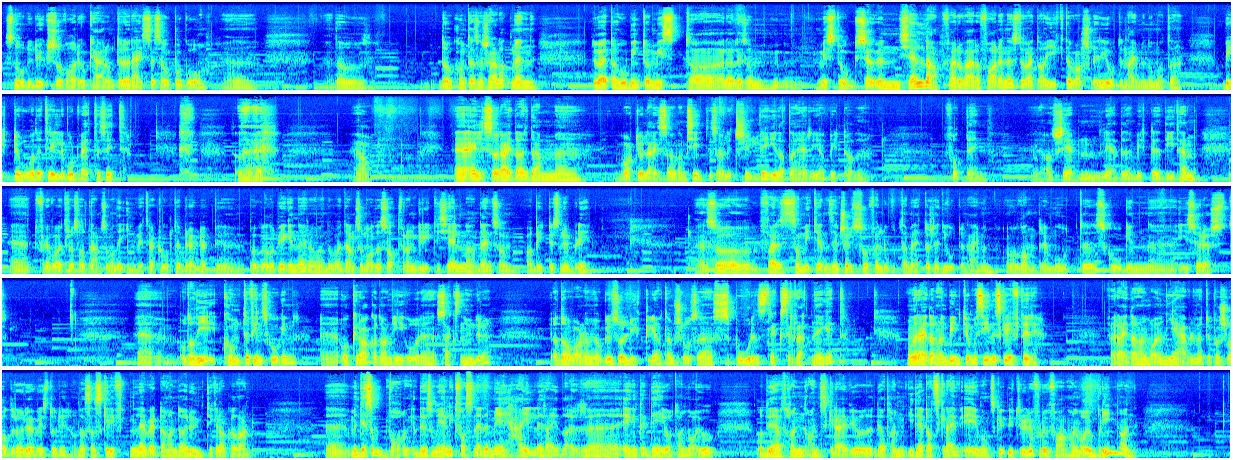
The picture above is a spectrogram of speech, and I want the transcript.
Snodig så var hun her om til å reise seg opp og gå eh, da da kom til seg sjæl igjen. Men du veit da hun begynte å miste Eller liksom mistog sauen Kjell da, for å være far hennes. Du veit, Da gikk det varsler i Jotunheimen om at Birte hun hadde trillet bort vettet sitt. Så det Ja. Eh, Else og Reidar de eh, ble jo lei seg, og de kjente seg jo litt skyldig i dette her, i at Birte hadde fått den eh, At skjebnen leder Birte dit hen. For det var jo tross alt dem som hadde invitert henne opp til bryllup på Galdhøpiggen der. Og det var dem som hadde satt fram grytekjelen, den som Birte snubler i. Eh, så for samvittigheten sin skyld så forlot de rett og slett Jotunheimen og vandret mot eh, skogen eh, i sørøst. Og da de kom til Finnskogen og Krakadalen i året 1600, ja, da var de jaggu så lykkelige at de slo seg sporenstreks rett ned, gitt. Reidar han begynte jo med sine skrifter. For Reidar han var jo en jævel vet du, på sladder og røverhistorier, og disse skriftene leverte han da rundt i Krakadalen. Eh, men det som, var, det som er litt fascinerende med hele Reidar, eh, egentlig, det er jo at han var jo Og det at han, han skrev jo Det at han i det hele tatt skrev, er jo ganske utrolig, for du faen, han var jo blind, han.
